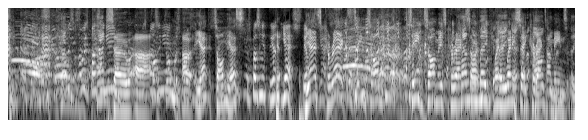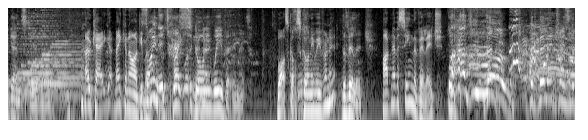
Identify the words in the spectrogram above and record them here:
I was, I was buzzing in. So, I uh, was buzzing in. oh, yeah, Tom, yes. I was buzzing in. The, Yeah. Yes. The Yes, correct. Team Tom. Team Tom is correct. Can Sorry. we make when, a, when you say an correct, I mean argument against you though? okay. g- Make an argument. Signs It was great, has wasn't Sigourney it? Weaver in it. What's got Sigourney Weaver in it? The Village. I've never seen The Village. Well, how do you know? the Village is the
